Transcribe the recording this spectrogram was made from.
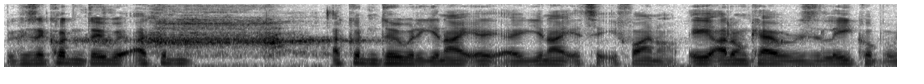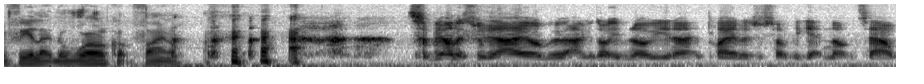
because I couldn't do it. I couldn't. I couldn't do with a United a United City final. I don't care if it was the League Cup. It would feel like the World Cup final. To be honest with you, I, I don't even know United playing. I just hope they get knocked out.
